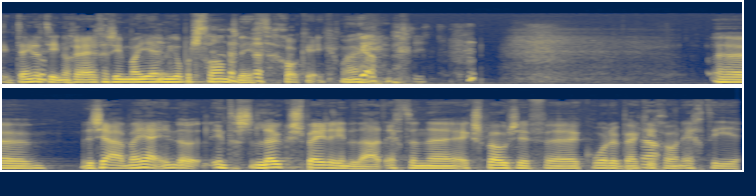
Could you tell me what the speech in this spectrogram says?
ik denk dat hij nog ergens in Miami op het strand ligt, gok ik. Maar... Ja, precies. Dus ja, maar ja, interessant, leuke speler inderdaad. Echt een uh, explosive uh, quarterback die gewoon echt die,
